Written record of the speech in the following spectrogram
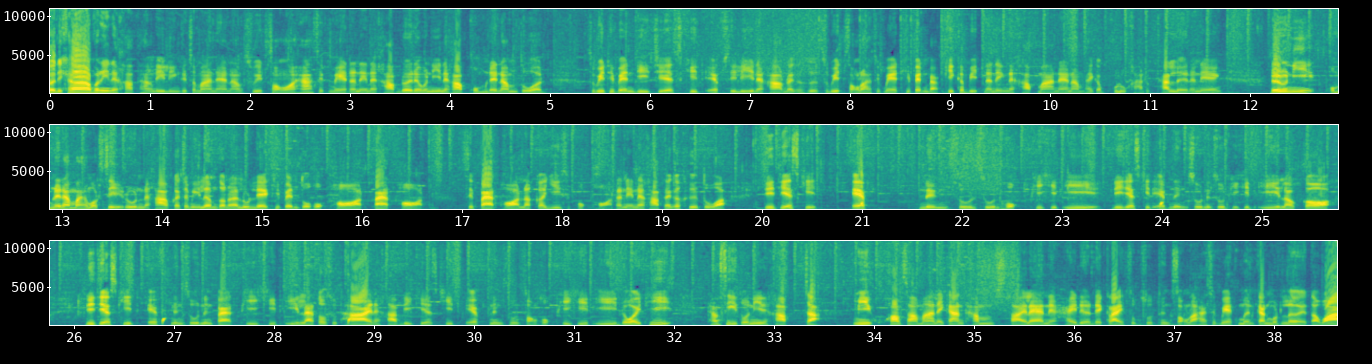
วัสดีครับ วันนี้นะครับทาง D-Link ก็จะมาแนะนำสวิตช์ 250 เมตรนั่นเองนะครับ โดยในวันนี้นะครับผมได้นำตัวสวิตช์ที่เป็น DGS ขีด F Series นะครับนั่นก็คือสวิตช์ 250 เมตรที่เป็นแบบกิกะบิตนั่นเองนะครับมาแนะนำให้กับคุณลูกค้าทุกท่านเลยนั่นเอง โดยวันนี้ผมได้นำมาทั้งหมด 4 รุ่นนะครับก็จะมีเริ่มต้นตั้งแต่รุ่นเล็กที่เป็นตัว 6 พอร์ต 8 พอร์ต 18 พอร์ต แล้วก็ 26 พอร์ตนั่นเองนะครับนั่นก็คือตัว DGS ขีด F 1006 P E DGS ขีด F 1010 P E แล้วก็ DJS F 1018 P E และตัวสุดท้ายนะครับ DJS F 1026 P E โดยที่ทั้ง 4 ตัวนี้นะครับจะมีความสามารถในการทำสายแลนเนี่ยให้เดินได้ไกลสูงสุดถึง 250 เมตร เหมือนกันหมดเลย แต่ว่า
